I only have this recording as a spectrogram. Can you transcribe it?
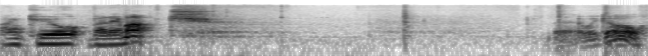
thank you very much. There we go.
